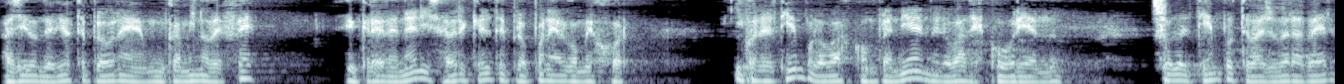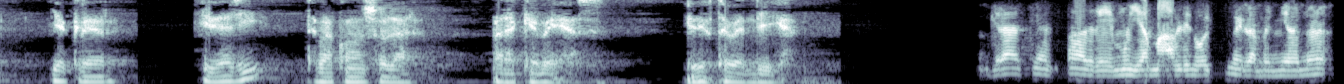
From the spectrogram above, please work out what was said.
Allí donde Dios te propone un camino de fe, en creer en Él y saber que Él te propone algo mejor. Y con el tiempo lo vas comprendiendo y lo vas descubriendo. Solo el tiempo te va a ayudar a ver y a creer. Y de allí te va a consolar para que veas. Que Dios te bendiga. Gracias, Padre, muy amable. 8 de la mañana,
